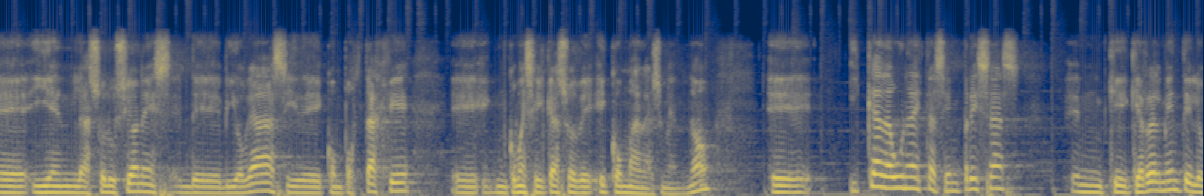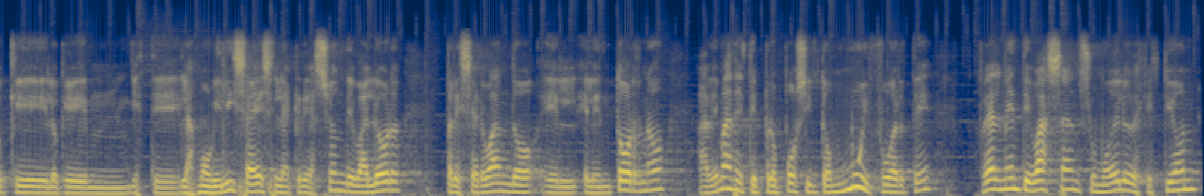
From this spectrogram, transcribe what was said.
eh, y en las soluciones de biogás y de compostaje, eh, como es el caso de Eco Management. ¿no? Eh, y cada una de estas empresas em, que, realmente lo que, mm, este, las moviliza es la creación de valor preservando el entorno, además de este propósito muy fuerte, realmente basan su modelo de gestión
